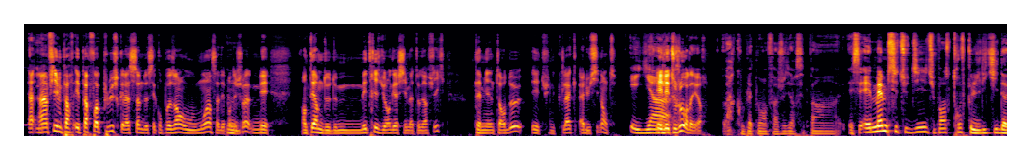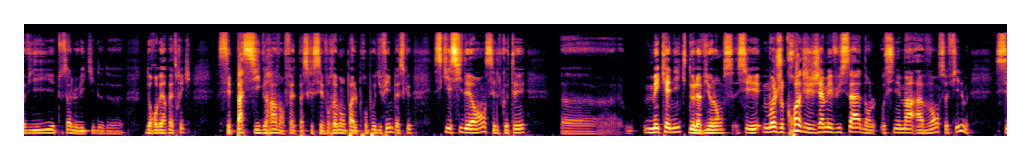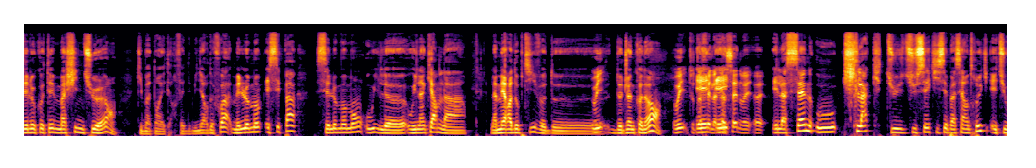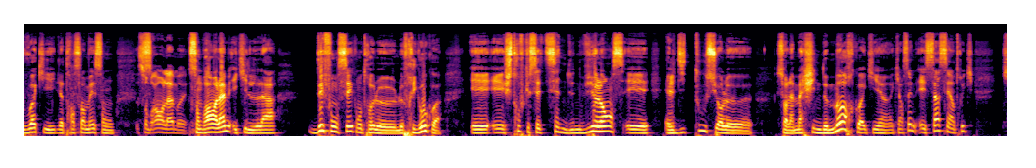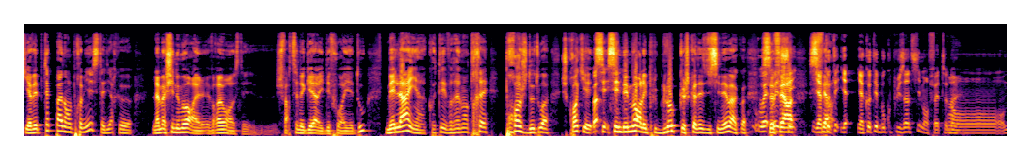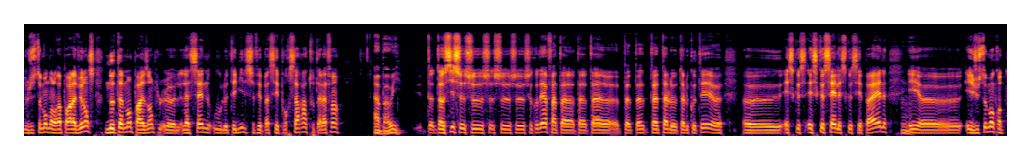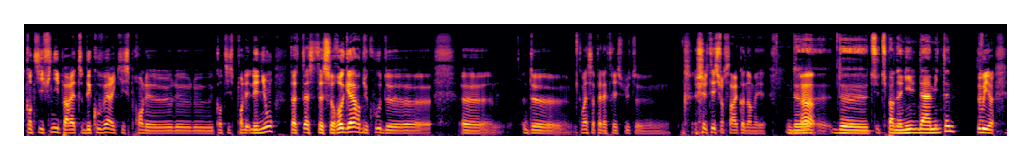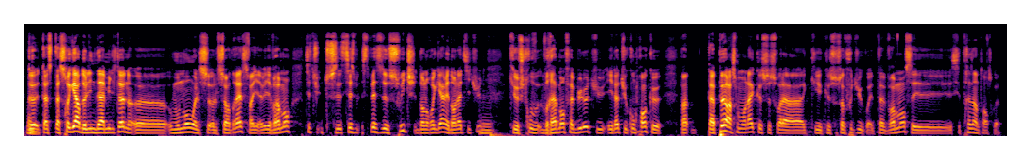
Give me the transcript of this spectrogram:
un, un film par- est parfois plus que la somme de ses composants ou moins, ça dépend Mm. des choix. Mais en termes de, de maîtrise du langage cinématographique, Terminator 2 est une claque hallucinante. Et il y a Et il est toujours d'ailleurs. Ah, complètement. Enfin, je veux dire, c'est pas. un- Et, et même si tu dis, tu penses, trouves que le liquide a vieilli et tout ça, le liquide de, de Robert Patrick, c'est pas si grave en fait, parce que c'est vraiment pas le propos du film. Parce que ce qui est sidérant, c'est le côté euh, mécanique de la violence. C'est moi, je crois que j'ai jamais vu ça dans, au cinéma avant ce film. C'est le côté machine tueur qui maintenant a été refait des milliards de fois. Mais le mo- et c'est pas, c'est le moment où il euh, où il incarne la la mère adoptive de Oui. de John Connor. Oui, tout à Et- fait. La, et- la scène, ouais, ouais. Et la scène où, schlack, tu, tu sais qu'il s'est passé un truc et tu vois qu'il a transformé son, son bras en lame, ouais. son bras en lame et qu'il l'a défoncé contre le, le frigo, quoi. Et, et je trouve que cette scène d'une violence et elle dit tout sur le, sur la machine de mort, quoi, qui est, qui est en scène. Et ça, c'est un truc qui avait peut-être pas dans le premier, c'est-à-dire que la machine de mort, elle, vraiment, c'était Schwarzenegger, il défouraillait et tout. Mais là, il y a un côté vraiment très proche de toi. Je crois que Bah- c'est une des morts les plus glauques que je connaisse du cinéma, quoi. Ouais, se ouais, faire, c'est- il y, a un faire- côté- il y a- il y a un côté beaucoup plus intime en fait, dans, justement dans le rapport à la violence, notamment par exemple le- la scène où le T-1000 se fait passer pour Sarah tout à la fin. Ah bah oui. T'as aussi ce, ce, ce, côté, enfin, t'as t'as- t'as- le, t'as le côté, euh, euh, est-ce que est-ce que c'est elle, est-ce que c'est pas elle Mm. et, euh, et justement, quand, quand il finit par être découvert et qu'il se prend le, le- le- quand il se prend les, les nions, t'as t'as- t'as ce regard du coup de. euh, de comment elle s'appelle l'actrice j'étais sur Sarah Connor mais De, Ah. de, tu, tu parles de Linda Hamilton? Oui, de- Ouais. t'as t'as ce regard de Linda Hamilton euh, au moment où elle se, elle se redresse. Il y a- vraiment tu cette espèce de switch dans le regard et dans l'attitude Mm. que je trouve vraiment fabuleux. Tu, et là, tu comprends que, t'as peur à ce moment-là que ce soit la, que, que ce soit foutu, quoi. Vraiment, c'est, très intense, quoi.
